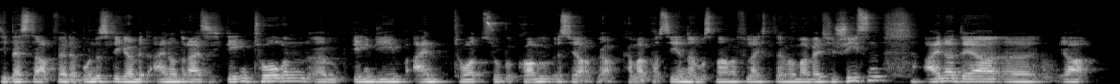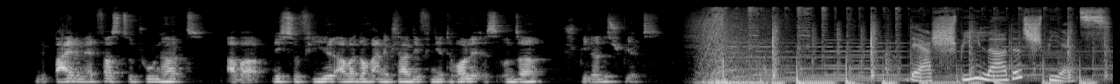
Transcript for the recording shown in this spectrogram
Die beste Abwehr der Bundesliga mit 31 Gegentoren. Ähm, gegen die ein Tor zu bekommen, ist ja, ja, kann mal passieren. Da muss man aber vielleicht selber mal welche schießen. Einer, der äh, ja mit beidem etwas zu tun hat, aber nicht so viel, aber doch eine klar definierte Rolle, ist unser Spieler des Spiels. Der Spieler des Spiels.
